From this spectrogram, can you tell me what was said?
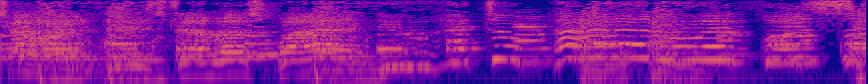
sky. Please tell us why you had to hide away for so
